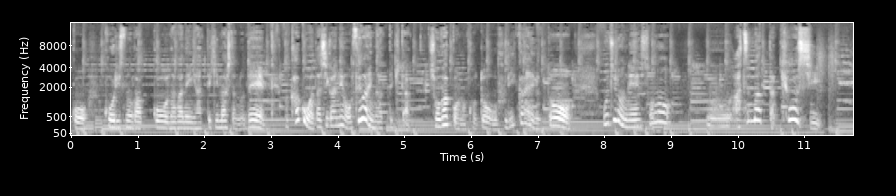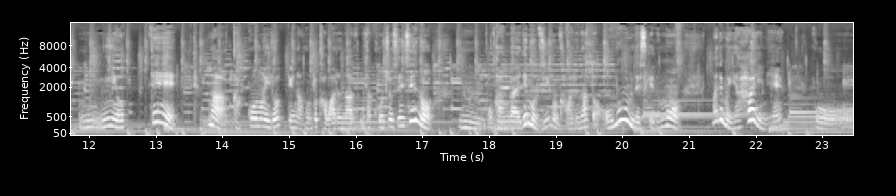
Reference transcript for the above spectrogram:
校公立の学校を長年やってきましたので過去私がねお世話になってきた小学校のことを振り返るともちろんねその、うん、集まった教師によってまあ学校の色っていうのは本当変わるなまた校長先生の、うん、お考えでも随分変わるなとは思うんですけどもまあでもやはりねこう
